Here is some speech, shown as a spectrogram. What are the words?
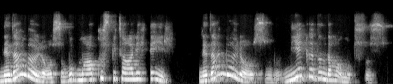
Neden böyle olsun? Bu makus bir talih değil. Neden böyle olsun bu? Niye kadın daha umutsuz?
